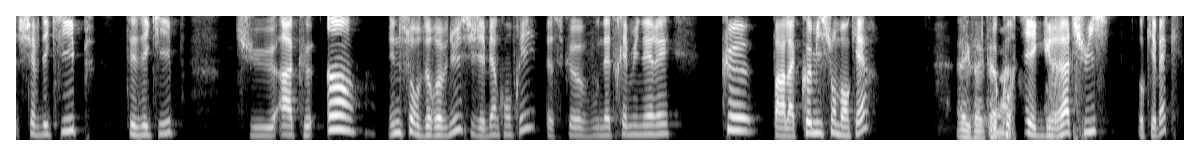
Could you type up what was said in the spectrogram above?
chef d'équipe, tes équipes, tu as que un, une source de revenus, si j'ai bien compris, parce que vous n'êtes rémunéré que par la commission bancaire. Exactement. Le courtier est gratuit au Québec.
